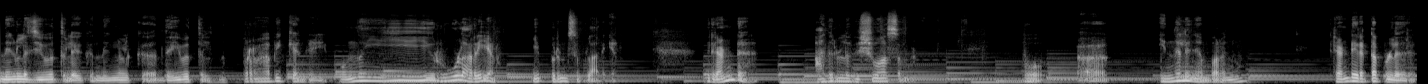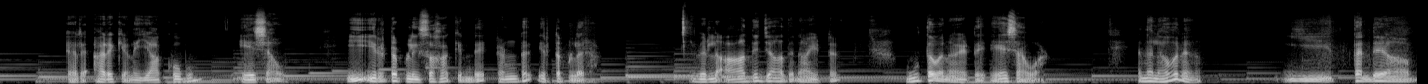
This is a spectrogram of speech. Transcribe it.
നിങ്ങളുടെ ജീവിതത്തിലേക്ക് നിങ്ങൾക്ക് ദൈവത്തിൽ നിന്ന് പ്രാപിക്കാൻ കഴിയും. ഒന്ന് ഈ റൂൾ അറിയണം. ഈ പ്രിൻസിപ്പിൾ അറിയണം. രണ്ട് അതിലുള്ള വിശ്വാസം വേണം ഇപ്പോൾ ഇന്നലെ ഞാൻ പറഞ്ഞു രണ്ട് ഇരട്ടപ്പിള്ളേർ ആരൊക്കെയാണ്? യാക്കോബും ഏശാവും. ഈ ഇരട്ടപ്പിള്ളി ഇസഹാക്കിന്റെ രണ്ട് ഇരട്ടപ്പിള്ളേരാണ്. ഇവരിൽ ആദ്യജാതനായിട്ട് മൂത്തവനായിട്ട് ഏശാവാണ് എന്നാൽ അവന് ഈ തന്റെ ആ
